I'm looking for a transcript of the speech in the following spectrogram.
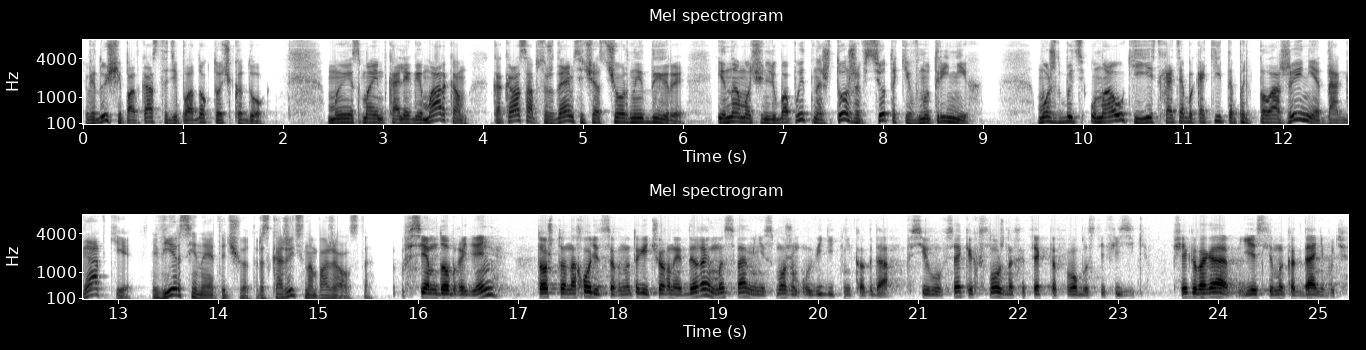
ведущий подкаста diplodok.doc. Мы с моим коллегой Марком как раз обсуждаем сейчас черные дыры, и нам очень любопытно, что же все-таки внутри них. Может быть, у науки есть хотя бы какие-то предположения, догадки, версии на этот счет? Расскажите нам, пожалуйста. Всем добрый день. То, что находится внутри черной дыры, мы с вами не сможем увидеть никогда, в силу всяких сложных эффектов в области физики. Вообще говоря, если мы когда-нибудь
